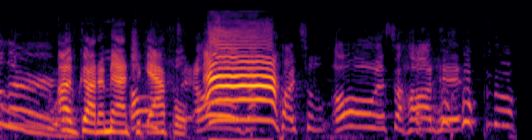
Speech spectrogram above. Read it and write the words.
other. I've got a magic Oh, apple. Oh, Ah! that's quite a, oh, that's a hard hit. Go,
